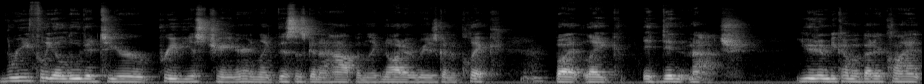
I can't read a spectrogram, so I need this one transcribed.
briefly alluded to your previous trainer and like this is to happen like not everybody's to click Mm-mm. but like it didn't match you didn't become a better client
